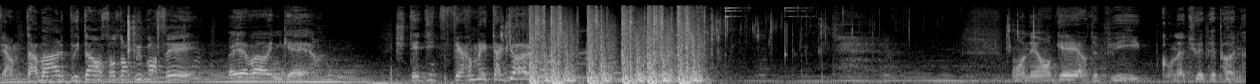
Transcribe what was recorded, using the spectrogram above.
Ferme ta malle, putain, on s'entend plus penser Va y avoir une guerre. Je t'ai dit de fermer ta gueule On est en guerre depuis qu'on a tué Pépone.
